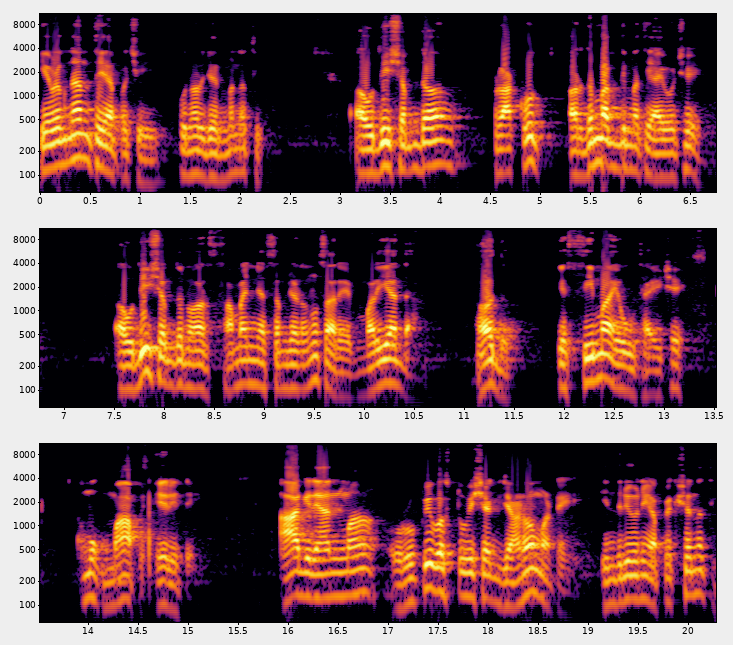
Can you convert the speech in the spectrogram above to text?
કેવળ જ્ઞાન થયા પછી પુનર્જન્મ નથી. અવધિ શબ્દ પ્રાકૃત અર્ધમાગ્ધિમાંથી આવ્યો છે. અવધિ શબ્દનો અર્થ સામાન્ય સમજણ અનુસારે મર્યાદા, હદ કે સીમા એવું થાય છે. અમુક માપ એ રીતે. આ જ્ઞાનમાં રૂપી વસ્તુ વિશે જાણવા માટે ઇન્દ્રિયોની અપેક્ષા નથી.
